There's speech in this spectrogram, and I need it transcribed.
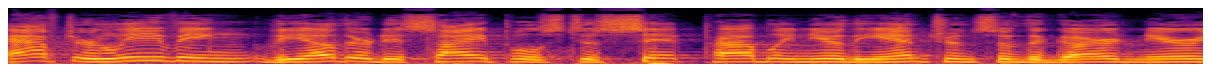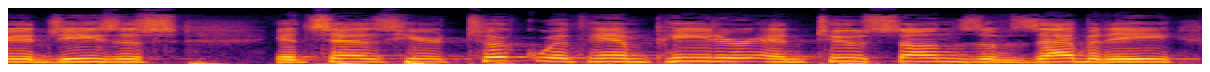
After leaving the other disciples to sit probably near the entrance of the garden area, Jesus, it says here, took with him Peter and two sons of Zebedee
